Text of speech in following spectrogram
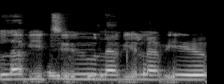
Love you too. Love you. Love you.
